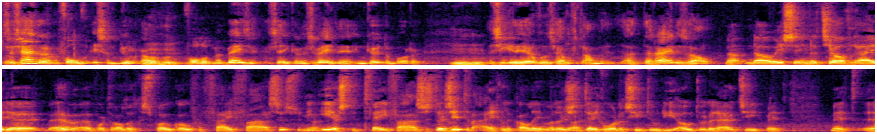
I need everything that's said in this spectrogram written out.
Ze zijn er, Volvo is er natuurlijk al Mhm. volop mee bezig. Zeker in Zweden, in Göteborg. Mhm. Dan zie je heel veel zelfstandigen. Daar- rijden ze al. Nou, nou is in het zelfrijden, hè, wordt er altijd gesproken over vijf fases. Die Ja. eerste twee fases, daar zitten we eigenlijk al in. Want als je tegenwoordig ziet hoe die auto eruit ziet met, met eh,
